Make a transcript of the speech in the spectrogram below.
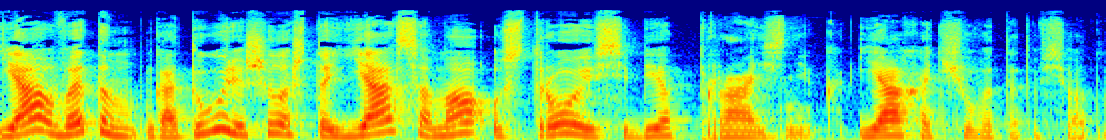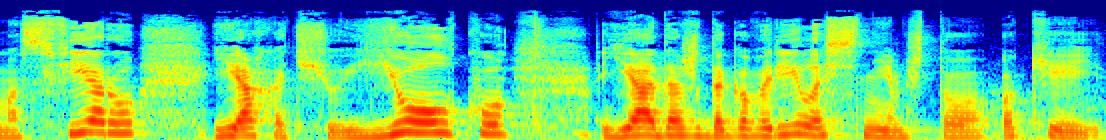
Я в этом году решила, что я сама устрою себе праздник. Я хочу вот эту всю атмосферу, я хочу елку. Я даже договорилась с ним, что окей,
